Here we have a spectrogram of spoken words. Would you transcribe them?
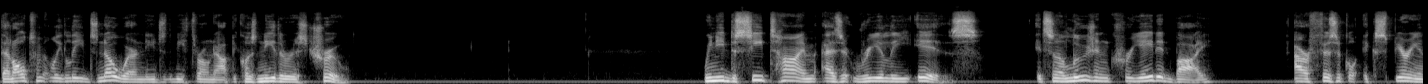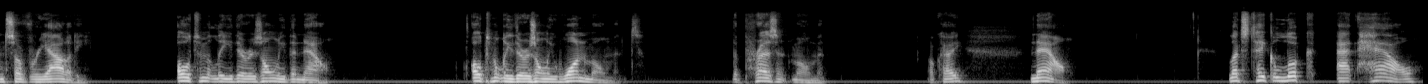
that ultimately leads nowhere needs to be thrown out because neither is true. We need to see time as it really is. It's an illusion created by our physical experience of reality. Ultimately, there is only the now. Ultimately, there is only one moment, the present moment. Okay? Now, let's take a look at how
